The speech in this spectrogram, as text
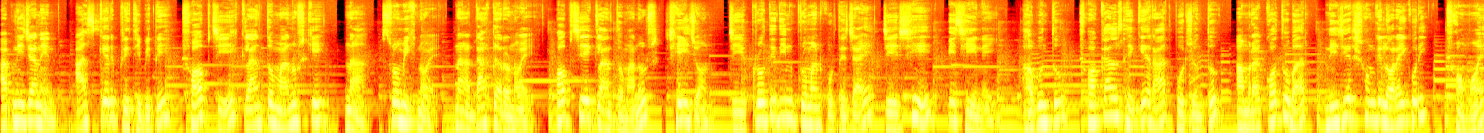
আপনি জানেন, আজকের পৃথিবীতে সবচেয়ে ক্লান্ত মানুষকে না, শ্রমিক নয়, না, ডাক্তারও নয়। সবচেয়ে ক্লান্ত মানুষ সেই জন যে প্রতিদিন প্রমাণ করতে চায় যে সে পিছিয়ে নেই। ভাবুন তো, সকাল থেকে রাত পর্যন্ত আমরা কতবার নিজের সঙ্গে লড়াই করি? সময়,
